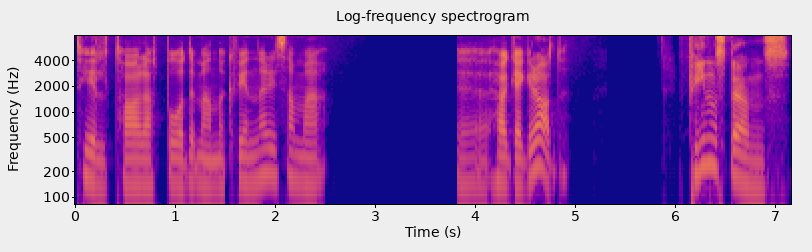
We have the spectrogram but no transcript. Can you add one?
tilltalat både män och kvinnor i samma eh, höga grad. Finns det ens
